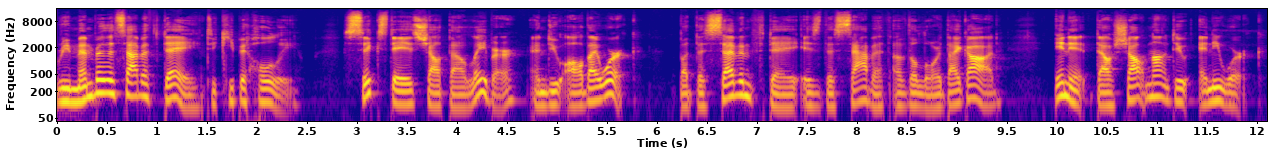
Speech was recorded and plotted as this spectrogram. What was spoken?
Remember the Sabbath day to keep it holy. Six days shalt thou labor and do all thy work, but the seventh day is the Sabbath of the Lord thy God. In it thou shalt not do any work.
